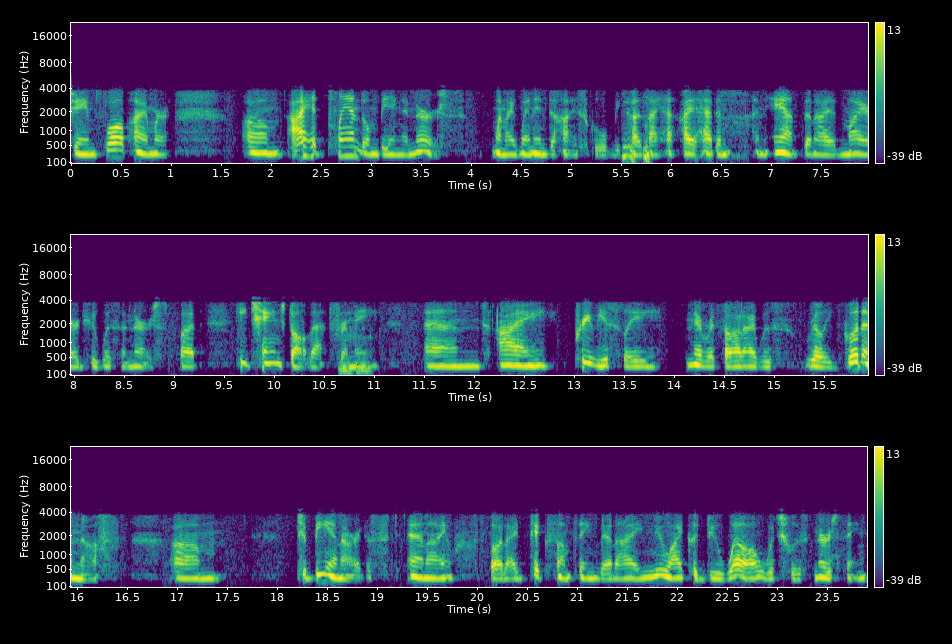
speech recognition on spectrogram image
James Laubheimer. Um, I had planned on being a nurse when I went into high school because I ha- I had an, an aunt that I admired who was a nurse, but he changed all that for me, mm-hmm. and I previously never thought I was really good enough um, to be an artist, and I thought I'd pick something that I knew I could do well, which was nursing.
